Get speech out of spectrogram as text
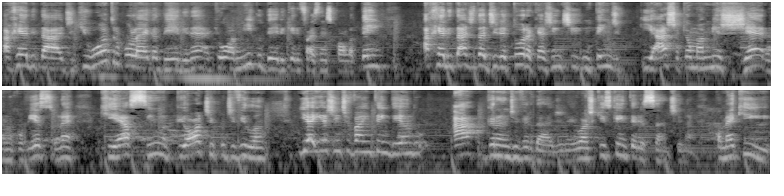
a realidade que o outro colega dele, né, que o amigo dele que ele faz na escola tem, a realidade da diretora que a gente entende e acha que é uma megera no começo, né, que é assim o pior tipo de vilã. E aí a gente vai entendendo a grande verdade, né? Eu acho que isso que é interessante, né? Como é que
